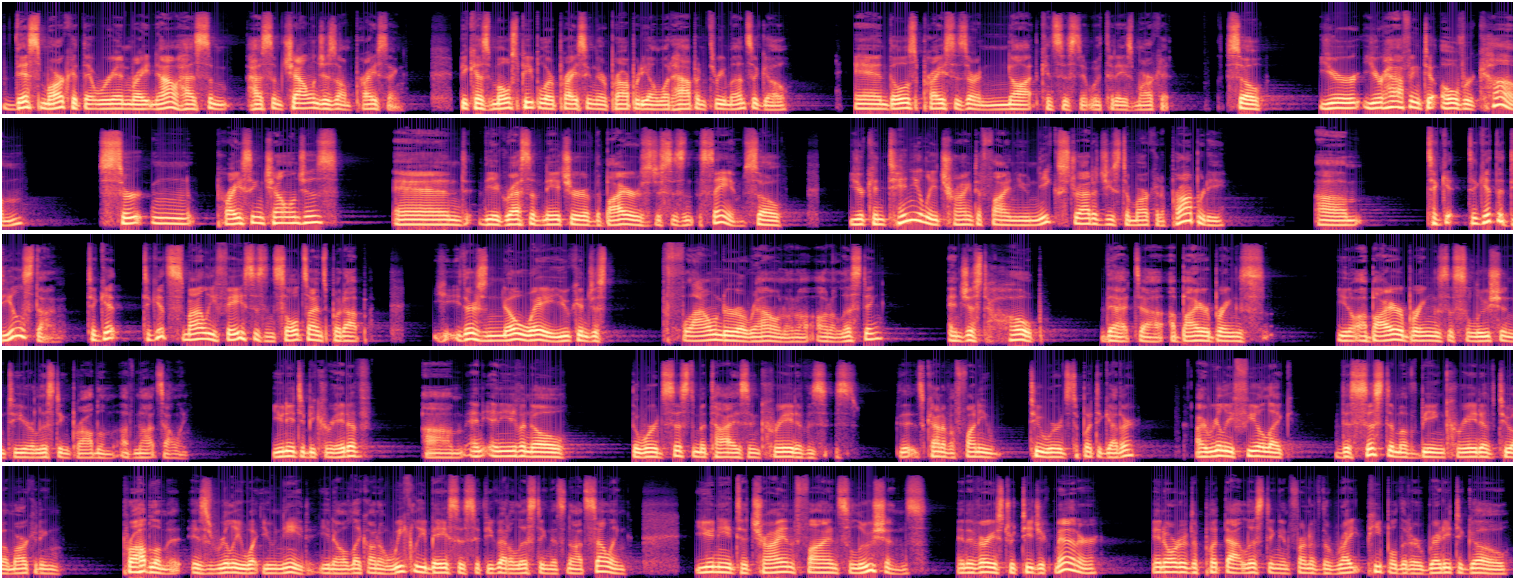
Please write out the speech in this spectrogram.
this market that we're in right now has some has some challenges on pricing because most people are pricing their property on what happened 3 months ago and those prices are not consistent with today's market. So you're you're having to overcome certain pricing challenges and the aggressive nature of the buyers just isn't the same. So you're continually trying to find unique strategies to market a property um, to get to get the deals done, to get to get smiley faces and sold signs put up. There's no way you can just flounder around on a, on a listing and just hope that uh, a buyer brings you know, a buyer brings a solution to your listing problem of not selling. You need to be creative. Um, and, and even though the word systematize and creative is, is it's kind of a funny two words to put together, I really feel like the system of being creative to a marketing problem is really what you need. You know, like on a weekly basis, if you've got a listing that's not selling, you need to try and find solutions in a very strategic manner in order to put that listing in front of the right people that are ready to go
